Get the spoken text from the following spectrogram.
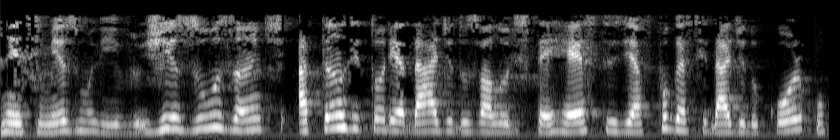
nesse mesmo livro: Jesus, ante a transitoriedade dos valores terrestres e a fugacidade do corpo,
